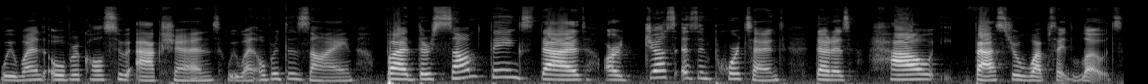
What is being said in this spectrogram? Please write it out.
we went over calls to actions, we went over design, but there's some things that are just as important that is how fast your website loads.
